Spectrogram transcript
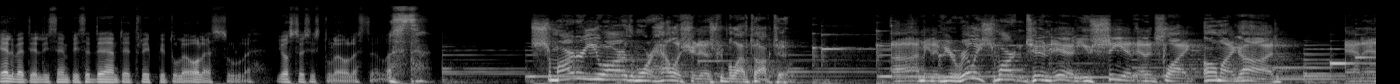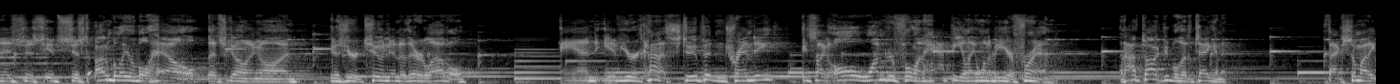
helvetillisempi se DMT-trippi tulee ole sulle, jos se siis tulee ole sellaista. smarter you are, the more hellish it is, people I've talked to. Uh, I mean, if you're really smart and tuned in, you see it and it's like, oh my God. And, and it's just it's just unbelievable hell that's going on because you're tuned into their level. And if you're kind of stupid and trendy, it's like all wonderful and happy and they want to be your friend. And I've talked to people that have taken it. In fact, somebody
